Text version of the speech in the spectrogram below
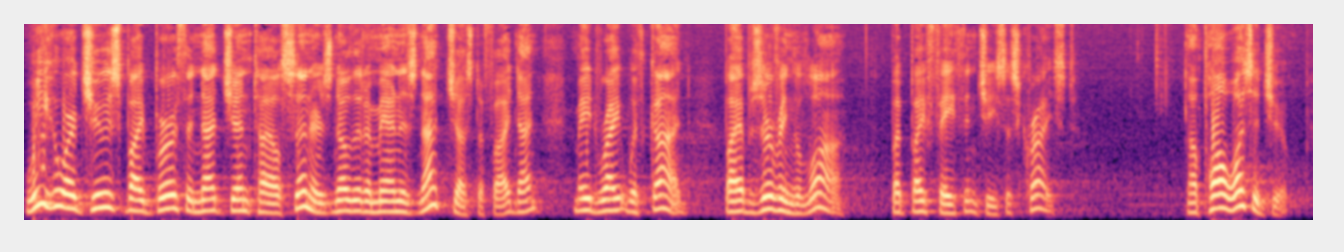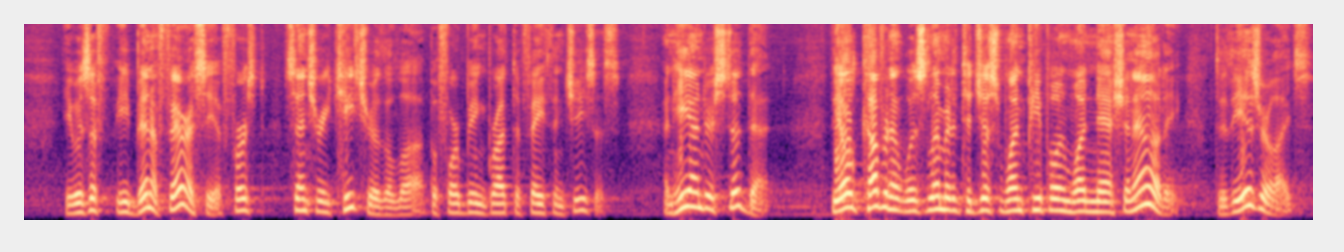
We who are Jews by birth and not Gentile sinners know that a man is not justified, not made right with God by observing the law, but by faith in Jesus Christ. Now, Paul was a Jew. He was a, he'd been a Pharisee, a first century teacher of the law before being brought to faith in Jesus. And he understood that. The old covenant was limited to just one people and one nationality, to the Israelites,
